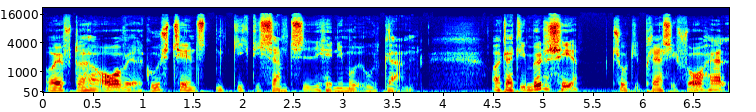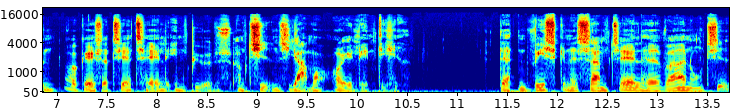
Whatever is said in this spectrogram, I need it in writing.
og efter at have overværet gudstjenesten, gik de samtidig hen imod udgangen. Og da de mødtes her, tog de plads i forhallen og gav sig til at tale indbyrdes om tidens jammer og elendighed. Da den viskende samtale havde varet nogen tid,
